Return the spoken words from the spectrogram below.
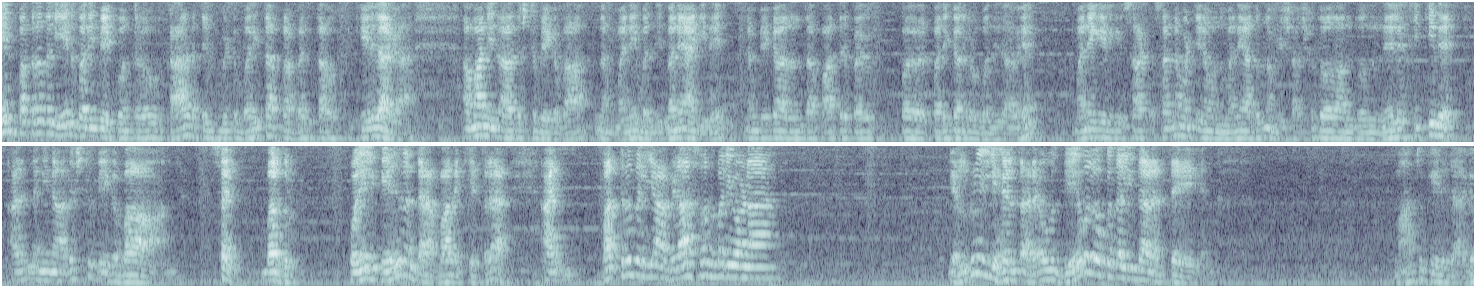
ಏನು ಪತ್ರದಲ್ಲಿ ಏನು ಬರಿಬೇಕು ಅಂತ ಹೇಳಿ ಅವ್ರು ಕಾರ್ಡ್ ತೆಗೆದುಬಿಟ್ಟು ಬರಿತಾ ಬರಿತಾ ಅವ್ರು ಕೇಳಿದಾಗ, ಅಮ್ಮ ನೀನು ಆದಷ್ಟು ಬೇಗ ಬಾ ನಮ್ಮ ಮನೆ ಬಂದಿ, ಮನೆ ಆಗಿದೆ. ನಮ್ಗೆ ಬೇಕಾದಂಥ ಪಾತ್ರೆ ಪರಿಕರಗಳು ಬಂದಿದ್ದಾವೆ ಮನೆಗೆ ಸಾಕು, ಸಣ್ಣ ಮಟ್ಟಿನ ಒಂದು ಮನೆ ಆದರೂ ನಮಗೆ ಶಾಶ್ವತವಾದ ಒಂದು ನೆಲೆ ಸಿಕ್ಕಿದೆ. ಅದರಿಂದ ನೀನು ಆದಷ್ಟು ಬೇಗ ಬಾ ಅಂತ. ಸರಿ, ಬರೆದ್ರು. ಕೊನೆಯಲ್ಲಿ ಕೇಳಿದ್ರಂತೆ ಬಾಲಕಿ ಹತ್ರ ಆ ಪತ್ರದಲ್ಲಿ ಆ ವಿಳಾಸವನ್ನು ಬರೆಯೋಣ. ಎಲ್ಲರೂ ಇಲ್ಲಿ ಹೇಳ್ತಾರೆ ಅವಳು ದೇವಲೋಕದಲ್ಲಿದ್ದಾಳಂತೆ. ಅಂತ ಮಾತು ಕೇಳಿದಾಗ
